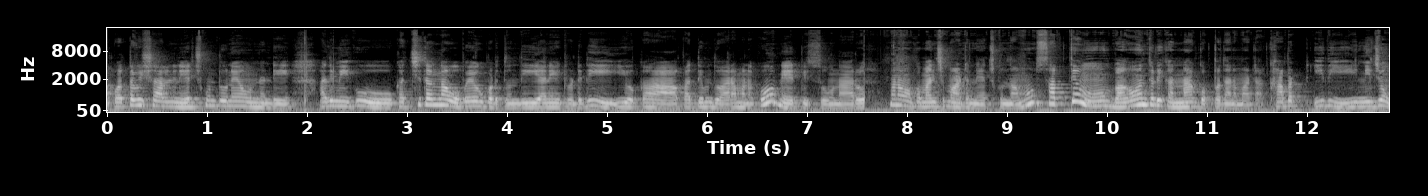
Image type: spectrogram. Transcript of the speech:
కొత్త విషయాలని నేర్చుకుంటూనే ఉండండి. అది మీకు ఖచ్చితంగా ఉపయోగపడుతుంది అనేటువంటిది ఈ యొక్క పద్యం ద్వారా మనకు నేర్పిస్తూ ఉన్నారు మనం ఒక మంచి మాట నేర్చుకుందాము. సత్యం భగవంతుడి కన్నా గొప్పదనమాట. కాబట్టి ఇది నిజం.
